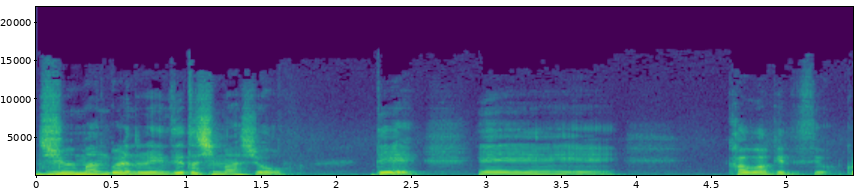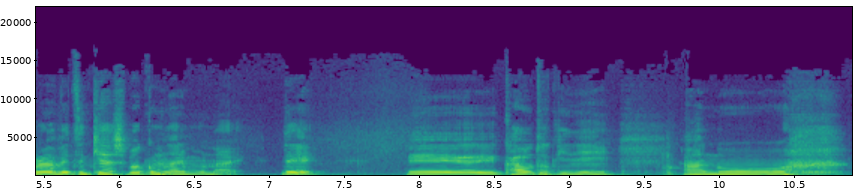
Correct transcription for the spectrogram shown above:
10万ぐらいのレンズとしましょう。で、えー、買うわけですよ。これは別にキャッシュバックも何もない。で、えー、買うときに、あのー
